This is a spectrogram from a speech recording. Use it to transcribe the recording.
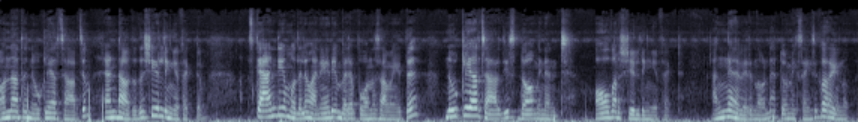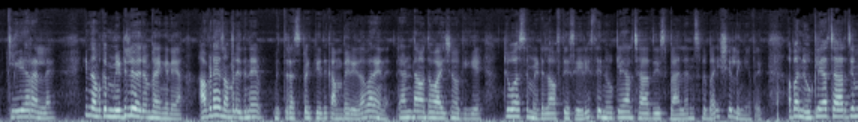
ഒന്നാമത്തെ ന്യൂക്ലിയർ ചാർജും രണ്ടാമത്തത് ഷീൽഡിംഗ് എഫക്റ്റും സ്കാൻഡിയം മുതൽ വനേഡിയം വരെ പോകുന്ന സമയത്ത് nuclear charge is dominant over shielding effect അങ്ങനെ വരുന്നതുകൊണ്ട് അറ്റോമിക് സൈസ് കുറയുന്നു. ക്ലിയർ അല്ലേ? ഇനി നമുക്ക് മിഡിൽ വരുമ്പോൾ എങ്ങനെയാണ് അവിടെ നമ്മൾ ഇതിനെ വിത്ത് റെസ്പെക്ട് ചെയ്ത് കമ്പയർ ചെയ്താൽ പറയുന്നത് രണ്ടാമത്തെ വായിച്ച് നോക്കിക്കേ. Towards the middle of the series the nuclear charge is balanced by shielding effect അപ്പോൾ ന്യൂക്ലിയർ ചാർജും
